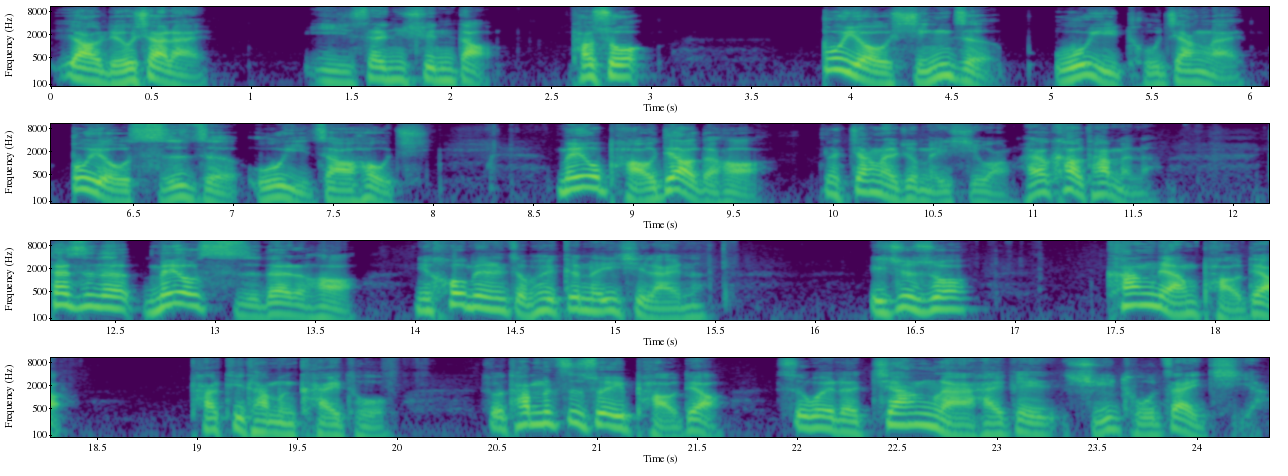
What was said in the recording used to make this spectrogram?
要留下来以身殉道。他说：“不有行者，无以图将来；不有死者，无以昭后起。没有跑掉的哈，那将来就没希望，还要靠他们了。但是呢，没有死的人哈，你后面人怎么会跟着一起来呢？也就是说，康梁跑掉，他替他们开脱，说他们之所以跑掉，是为了将来还可以徐图再起啊。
